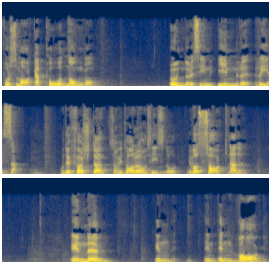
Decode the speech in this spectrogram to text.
får smaka på någon gång under sin inre resa. Och det första som vi talade om sist då, det var saknaden. En, eh, en, en, en vag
